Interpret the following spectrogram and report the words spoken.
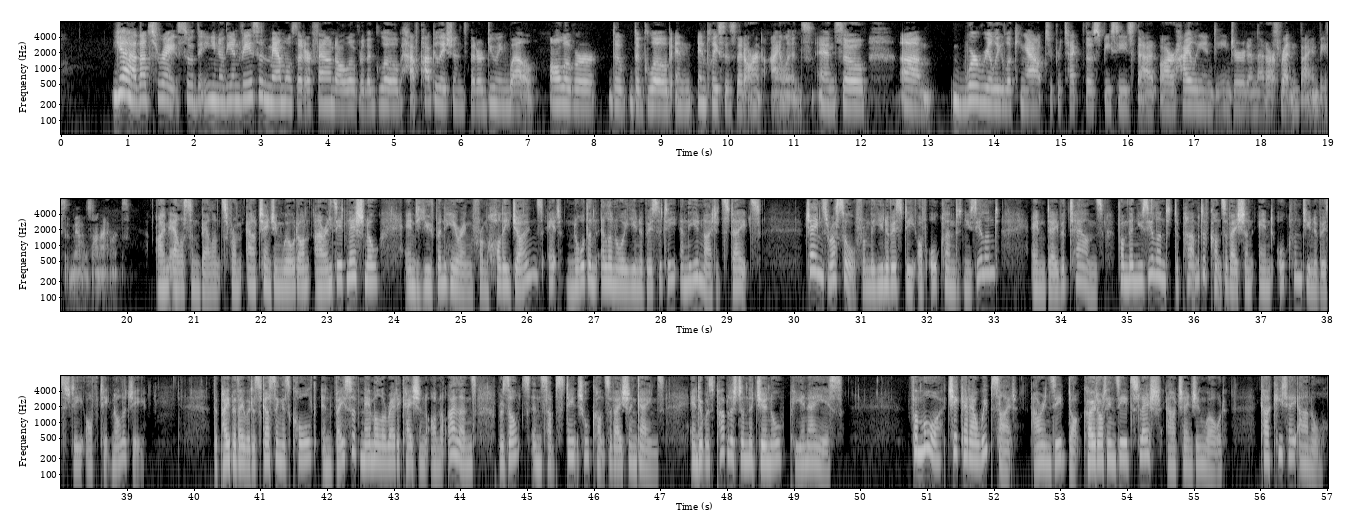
yeah, that's right. So the you know the invasive mammals that are found all over the globe have populations that are doing well all over the the globe and in places that aren't islands. And so um, we're really looking out to protect those species that are highly endangered and that are threatened by invasive mammals on islands. I'm Alison Ballance from Our Changing World on RNZ National, and you've been hearing from Holly Jones at Northern Illinois University in the United States, James Russell from the University of Auckland, New Zealand, and David Towns from the New Zealand Department of Conservation and Auckland University of Technology. The paper they were discussing is called Invasive Mammal Eradication on Islands Results in Substantial Conservation Gains, and it was published in the journal PNAS. For more, check out our website rnz.co.nz slash ourchangingworld. Ka kite anō.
